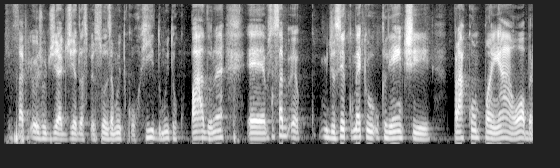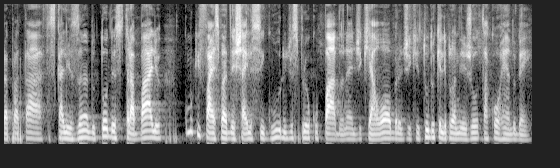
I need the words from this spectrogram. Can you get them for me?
Você sabe que hoje o dia a dia das pessoas é muito corrido, muito ocupado, né? É, você sabe é, me dizer como é que o cliente para acompanhar a obra, para estar tá fiscalizando todo esse trabalho, como que faz para deixar ele seguro e despreocupado, né, de que a obra, de que tudo que ele planejou está correndo bem?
